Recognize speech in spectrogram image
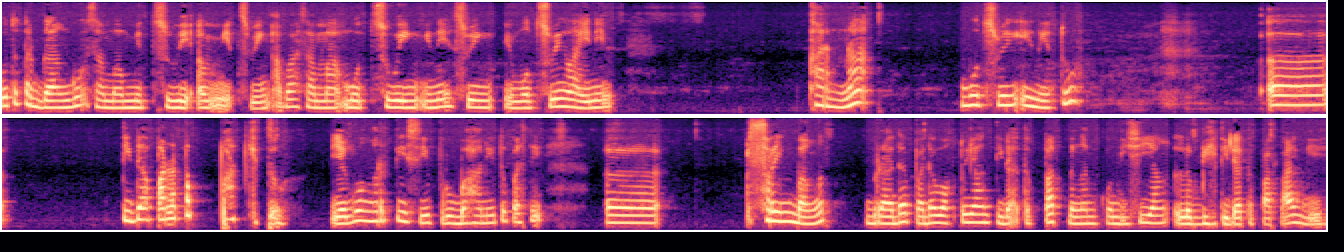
gue tuh terganggu sama mood swing uh, mood swing apa sama mood swing ini swing mood swing lah ini karena mood swing ini tuh uh, tidak pada tepat gitu ya gue ngerti sih perubahan itu pasti uh, sering banget berada pada waktu yang tidak tepat dengan kondisi yang lebih tidak tepat lagi.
